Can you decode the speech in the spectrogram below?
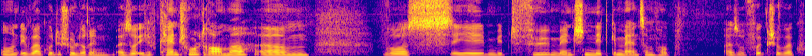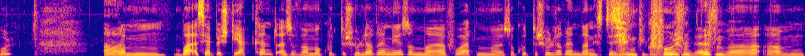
und ich war eine gute Schülerin. Also ich habe kein Schultrauma, ähm, was ich mit vielen Menschen nicht gemeinsam habe. Also Volksschule war cool. Ähm, war sehr bestärkend. Also wenn man eine gute Schülerin ist und man erfährt, man ist eine gute Schülerin, dann ist das irgendwie cool, weil man ähm,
